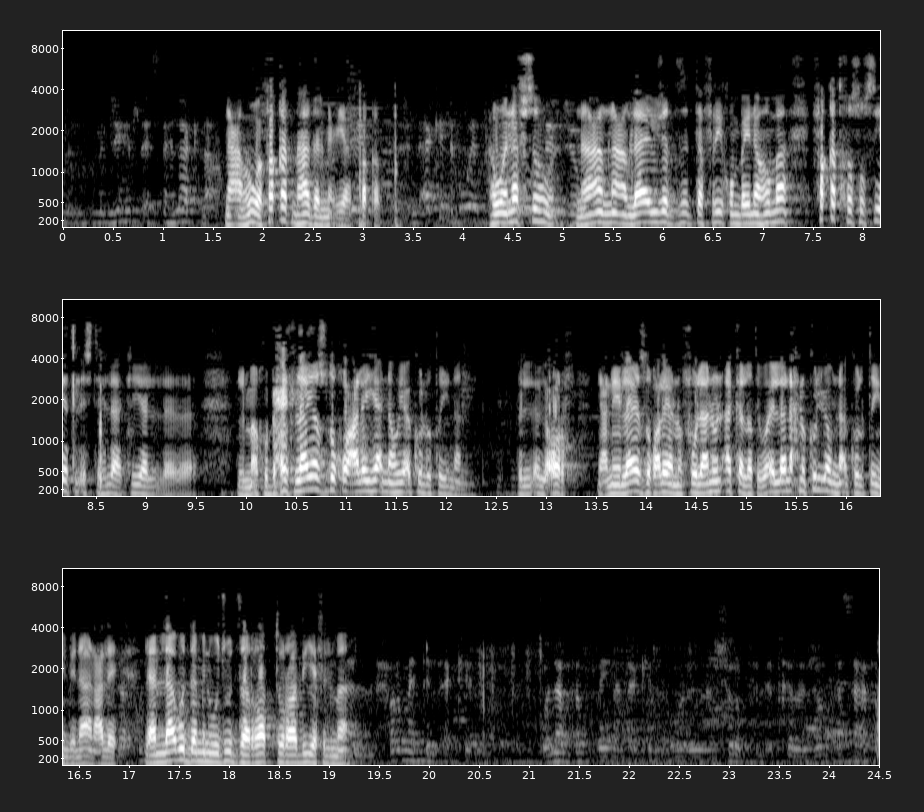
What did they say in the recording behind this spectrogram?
نعم. نعم هو فقط بهذا المعيار فقط. هو نفسه. نعم نعم لا يوجد تفريق بينهما فقط خصوصية الاستهلاك هي المأخوذ بحيث لا يصدق عليه أنه يأكل طينا العرف. يعني لا يصدق عليه أنه فلان أكل طين وإلا نحن كل يوم نأكل طين بناء عليه لأن لا بد من وجود ذرات ترابية في الماء.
